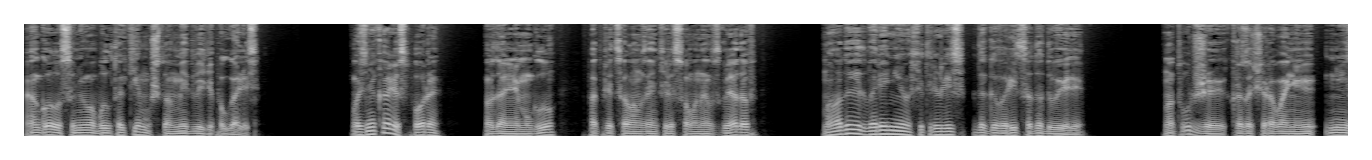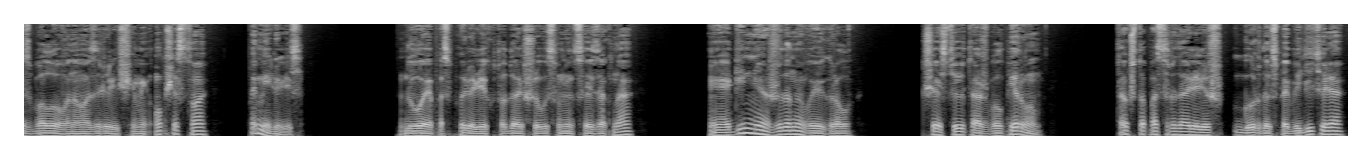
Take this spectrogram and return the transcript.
а голос у него был таким, что медведи пугались. Возникали споры. В дальнем углу, под прицелом заинтересованных взглядов, молодые дворяне ухитрились договориться до дуэли. Но тут же, к разочарованию неизбалованного зрелищами общества, помирились. Двое поспорили, кто дальше высунется из окна, и один неожиданно выиграл. К счастью, этаж был первым, так что пострадали лишь гордость победителя,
